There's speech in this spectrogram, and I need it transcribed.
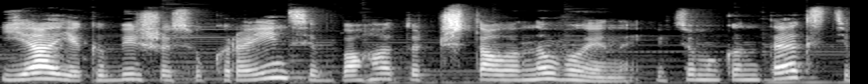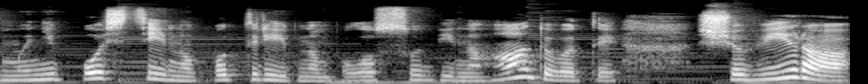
Я, як і більшість українців, багато читала новини, і в цьому контексті мені постійно потрібно було собі нагадувати, що віра.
